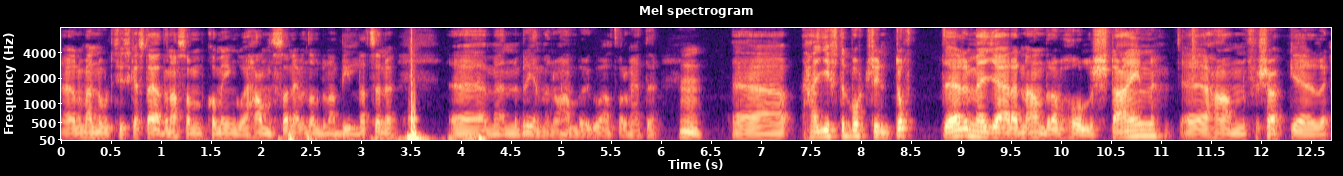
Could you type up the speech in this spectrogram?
Eh, De här nordtyska städerna som kommer ingå i Hansan, jag vet inte om den har bildats ännu. Eh, Men Bremen och Hamburg och allt vad de heter. Eh, han gifter bort sin dotter med Gerhard II av Holstein. Eh, han försöker,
